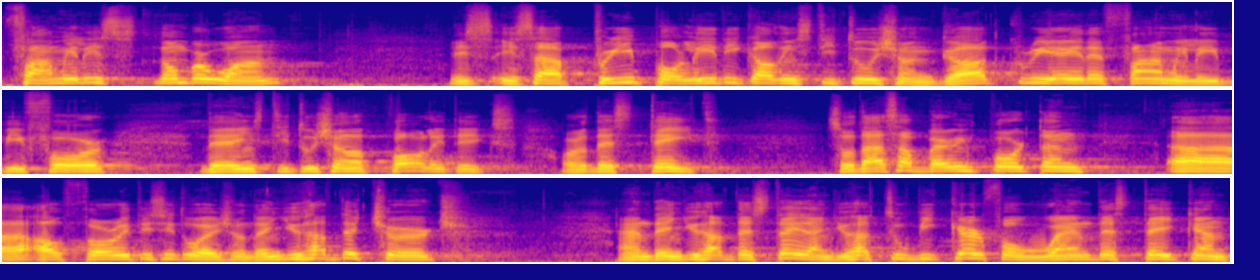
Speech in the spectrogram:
families, number one. It's a pre political institution. God created family before the institution of politics or the state. So that's a very important uh, authority situation. Then you have the church, and then you have the state, and you have to be careful when the state can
